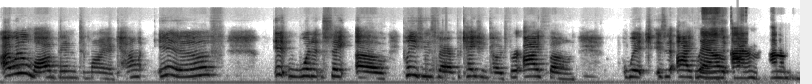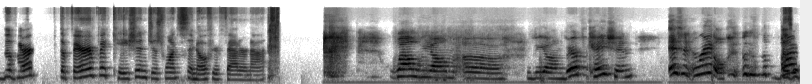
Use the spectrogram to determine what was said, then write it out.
I would have logged into my account if it wouldn't say, "Oh, please use verification code for iPhone," which is an iPhone. Well, um, um, the ver- the verification just wants to know if you're fat or not. well, the um uh the um verification isn't real because the Does it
